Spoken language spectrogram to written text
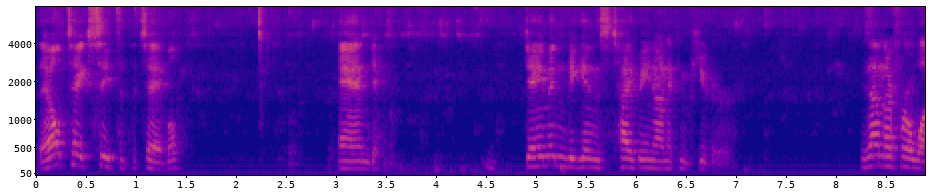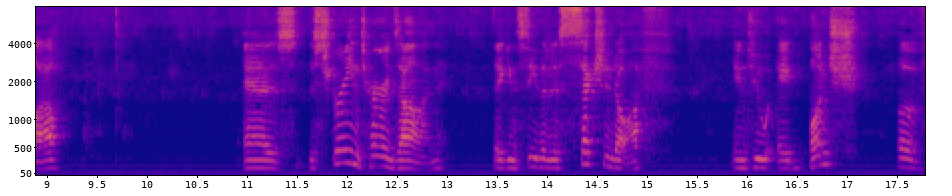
They all take seats at the table, and Damon begins typing on a computer. He's on there for a while. As the screen turns on, they can see that it's sectioned off into a bunch of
